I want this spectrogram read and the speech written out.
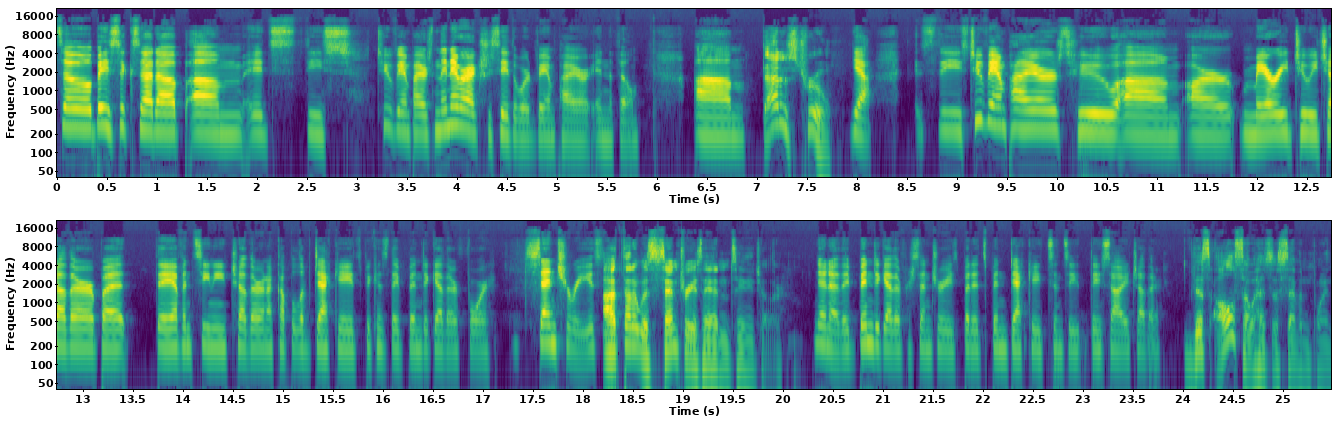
so basic setup. Um, it's these two vampires, and they never actually say the word vampire in the film. Um, That is true. yeah, it's these two vampires who um are married to each other, but they haven't seen each other in a couple of decades because they've been together for centuries. I thought it was centuries they hadn't seen each other. No, no, they've been together for centuries, but it's been decades since he, they saw each other. This also has a 7.3.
